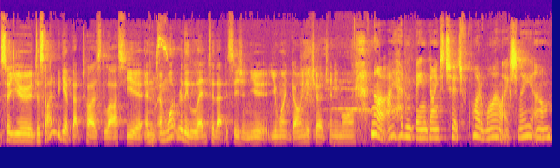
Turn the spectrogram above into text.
so you decided to get baptized last year, and, Yes. and what really led to that decision? You you weren't going to church anymore. no, I hadn't been going to church for quite a while actually. Um,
